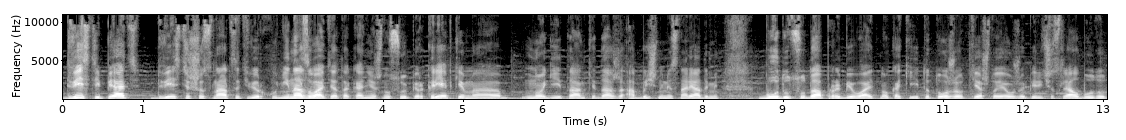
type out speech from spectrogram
205, 216 вверху. Не назвать это, конечно, супер крепким. А, многие танки даже обычными снарядами будут сюда пробивать, но какие-то тоже, вот те, что я уже перечислял, будут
